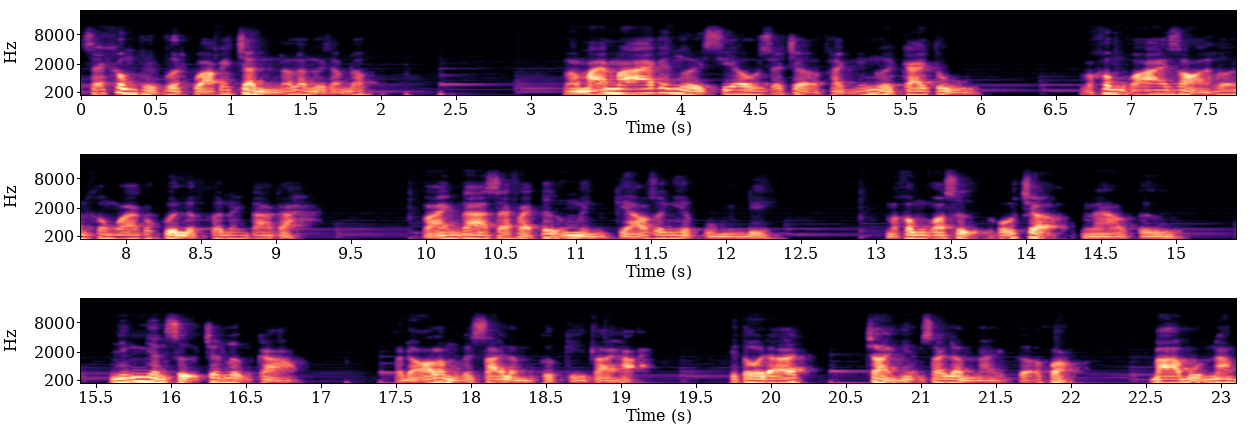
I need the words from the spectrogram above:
sẽ không thể vượt quá cái trần đó là người giám đốc và mãi mãi cái người CEO sẽ trở thành cái người cai tù và không có ai giỏi hơn, không có ai có quyền lực hơn anh ta cả và anh ta sẽ phải tự mình kéo doanh nghiệp của mình đi mà không có sự hỗ trợ nào từ những nhân sự chất lượng cao và đó là một cái sai lầm cực kỳ tai hại thì tôi đã trải nghiệm sai lầm này cỡ khoảng 3 4 năm.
